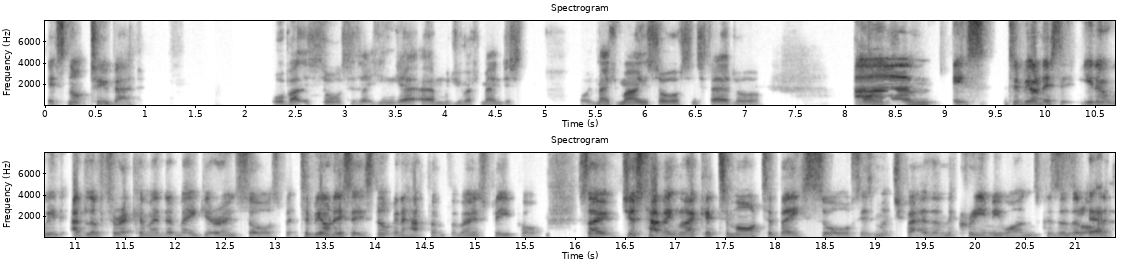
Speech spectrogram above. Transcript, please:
it's not too bad. What about the sauces that you can get? Um, would you recommend just what, making my own sauce instead or? Um, it's to be honest, you know, we I'd love to recommend and make your own sauce, but to be honest, it's not going to happen for most people. So just having like a tomato based sauce is much better than the creamy ones because there's a lot yeah. less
